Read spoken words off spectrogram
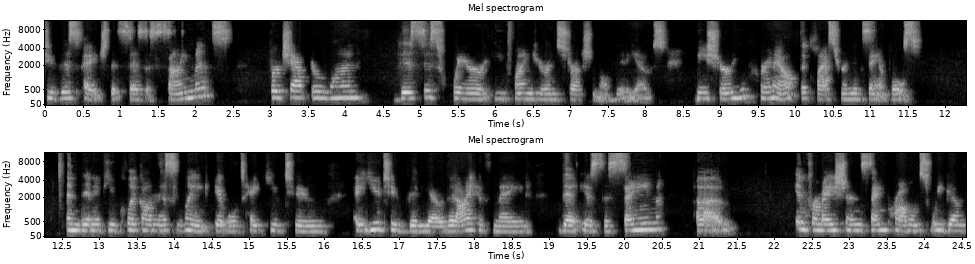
to this page that says Assignments for Chapter 1, this is where you find your instructional videos. Be sure you print out the classroom examples. And then if you click on this link, it will take you to a YouTube video that I have made that is the same um, information, same problems we go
